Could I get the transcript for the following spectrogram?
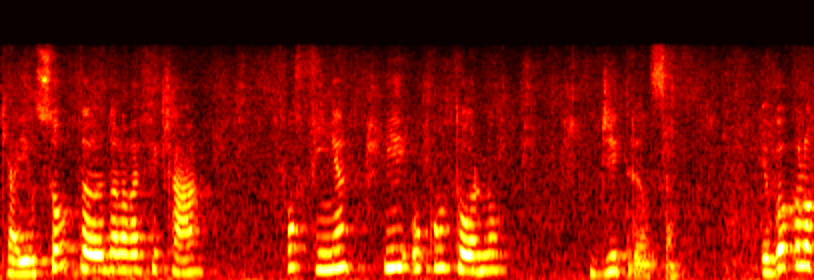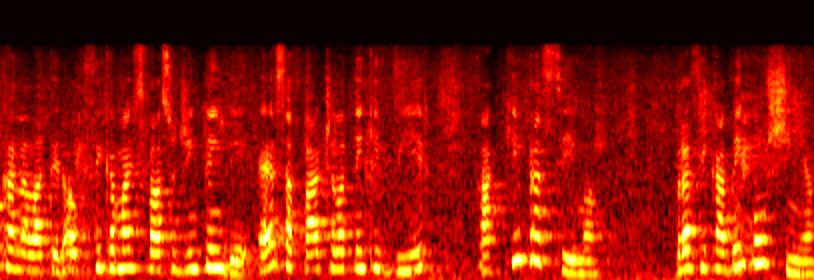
Que aí eu soltando, ela vai ficar fofinha e o contorno de trança. Eu vou colocar na lateral que fica mais fácil de entender. Essa parte ela tem que vir aqui pra cima, pra ficar bem conchinha.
